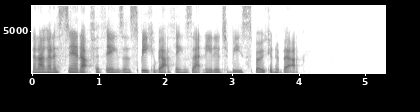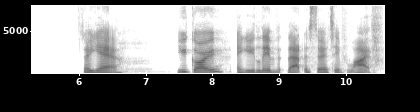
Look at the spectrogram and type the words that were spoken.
And I'm going to stand up for things and speak about things that needed to be spoken about. So, yeah, you go and you live that assertive life.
